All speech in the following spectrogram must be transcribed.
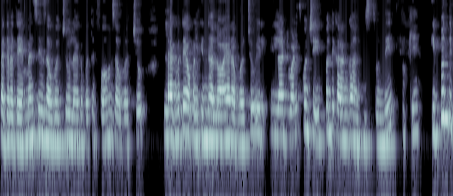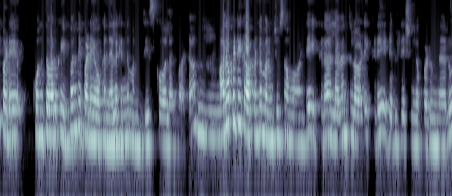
పెద్ద పెద్ద ఎంఎన్సీస్ అవ్వచ్చు లేకపోతే ఫర్మ్స్ అవ్వచ్చు లేకపోతే ఒకళ్ళ కింద లాయర్ అవ్వచ్చు. ఇలాంటి వాళ్ళకి కొంచెం ఇబ్బందికరంగా అనిపిస్తుంది. ఓకే. ఇబ్బంది పడే కొంతవరకు ఇబ్బంది పడే ఒక నెల కింద మనం తీసుకోవాలన్నమాట. అదొకటి కాకుండా మనం చూసాము అంటే ఇక్కడ లెవెన్త్ లార్డ్ ఇక్కడే డెబిలిటేషన్లో పడి ఉన్నారు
